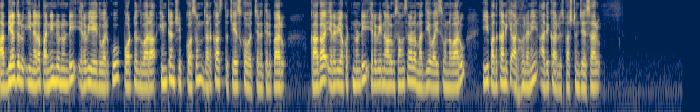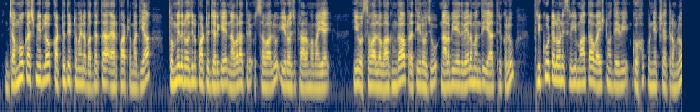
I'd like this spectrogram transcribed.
అభ్యర్థులు ఈ నెల పన్నెండు నుండి ఇరవై ఐదు వరకు పోర్టల్ ద్వారా ఇంటర్న్షిప్ కోసం దరఖాస్తు చేసుకోవచ్చని తెలిపారు. కాగా ఇరవై ఒకటి నుండి ఇరవై నాలుగు సంవత్సరాల మధ్య వయసు ఉన్నవారు ఈ పథకానికి అర్హులని అధికారులు స్పష్టం చేశారు. జమ్మూ కాశ్మీర్లో కట్టుదిట్టమైన భద్రతా ఏర్పాట్ల మధ్య తొమ్మిది రోజుల పాటు జరిగే నవరాత్రి ఉత్సవాలు ఈరోజు ప్రారంభమయ్యాయి. ఈ ఉత్సవాల్లో భాగంగా ప్రతిరోజు నలభై ఐదు వేల మంది యాత్రికులు త్రికూటలోని శ్రీమాతా వైష్ణోదేవి గుహ పుణ్యక్షేత్రంలో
